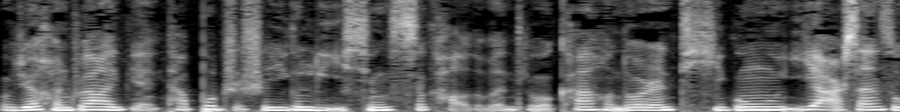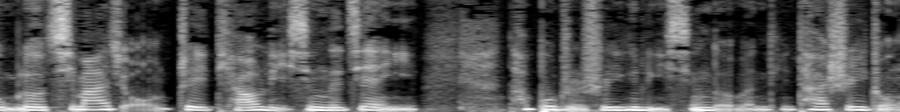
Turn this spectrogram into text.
我觉得很重要一点，它不只是一个理性思考的问题。我看很多人提供一二三四五六七八九这条理性的建议，它不只是一个理性的问题，它是一种。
